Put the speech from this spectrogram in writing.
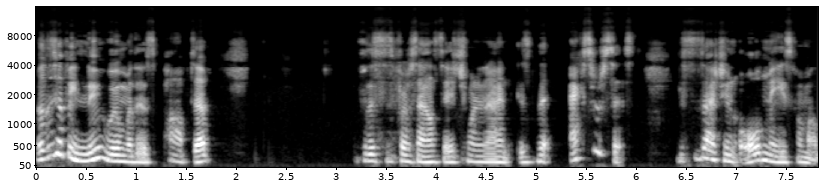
Definitely new rumor that's popped up for this is for Soundstage 29 is The Exorcist. This is actually an old maze from a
